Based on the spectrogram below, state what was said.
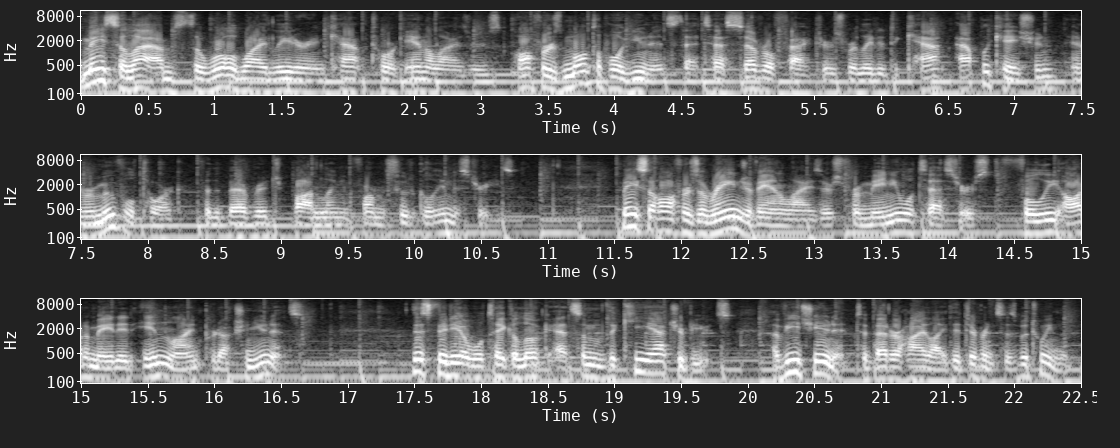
Mesa Labs, the worldwide leader in cap torque analyzers, offers multiple units that test several factors related to cap application and removal torque for the beverage, bottling, and pharmaceutical industries. Mesa offers a range of analyzers from manual testers to fully automated inline production units. This video will take a look at some of the key attributes of each unit to better highlight the differences between them.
